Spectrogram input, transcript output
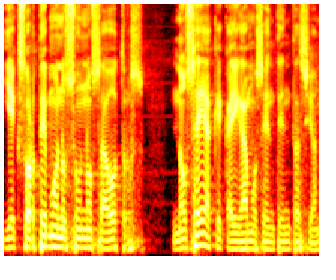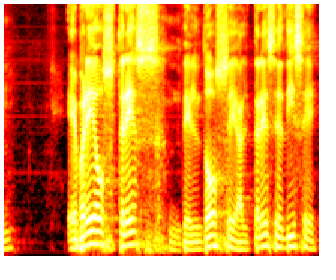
y exhortémonos unos a otros, no sea que caigamos en tentación. Hebreos 3, del 12 al 13 dice,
